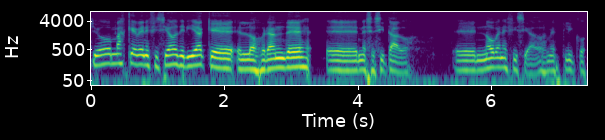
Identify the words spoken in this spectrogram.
Yo más que beneficiados diría que los grandes eh, necesitados, no beneficiados, me explico.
